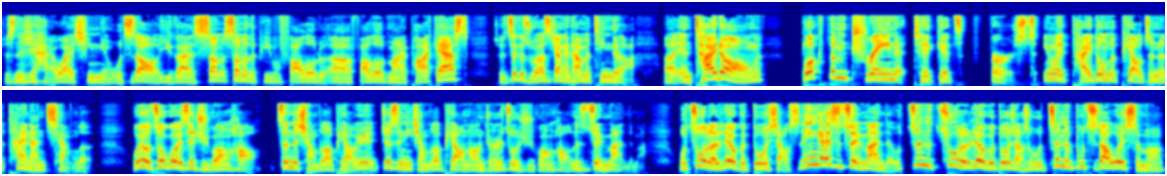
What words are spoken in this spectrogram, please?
就是那些海外青年，我知道 you guys some some of the people followed uh followed my podcast，所以这个主要是讲给他们听的啊。呃，in Taidong book them train tickets first，因为台东的票真的太难抢了。我有做过一次莒光号，真的抢不到票，因为就是你抢不到票，然后你就要去坐莒光号，那是最慢的嘛。我坐了六个多小时，应该是最慢的。我真的坐了六个多小时，我真的不知道为什么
